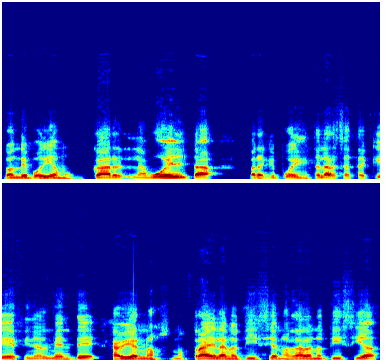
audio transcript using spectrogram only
dónde podíamos buscar la vuelta para que pueda instalarse hasta que finalmente Javier nos, nos trae la noticia, nos da la noticia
